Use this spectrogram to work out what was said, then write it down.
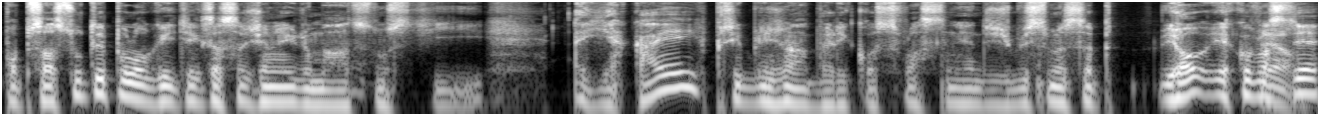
popsal tu typologii těch zasažených domácností. A jaká je jejich přibližná velikost vlastně, když bychom se, jo, jako vlastně, jo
